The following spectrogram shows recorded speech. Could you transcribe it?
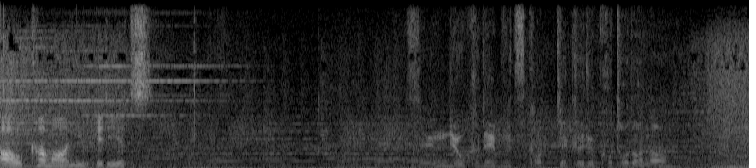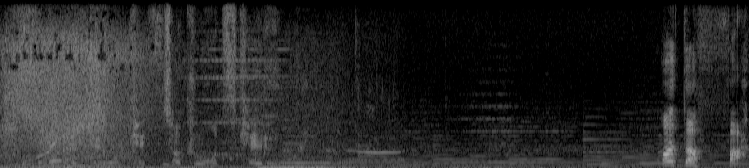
Oh, come on, you idiots. What the fuck?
